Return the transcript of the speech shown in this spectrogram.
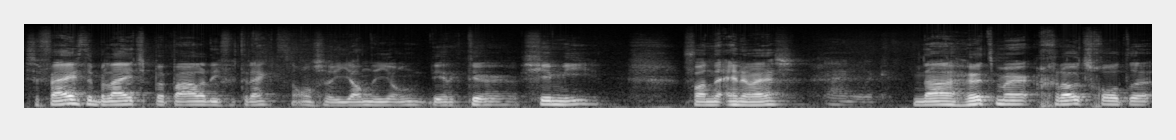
is de vijfde beleidsbepaler die vertrekt. Onze Jan de Jong, directeur chemie van de NOS. Eindelijk. Na Hutmer, Grootschotten,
